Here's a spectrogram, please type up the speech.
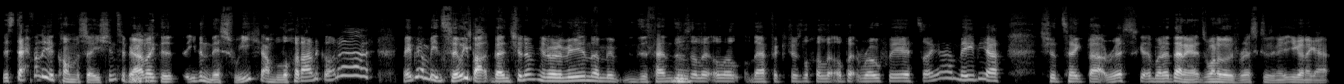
There's definitely a conversation to be had. Like the, even this week, I'm looking at it going, ah, maybe I'm being silly back benching him. You know what I mean? The defenders mm. a little, their fixtures look a little bit ropey. It's like, yeah, maybe I should take that risk. But then it's one of those risks, isn't it? You're gonna get,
